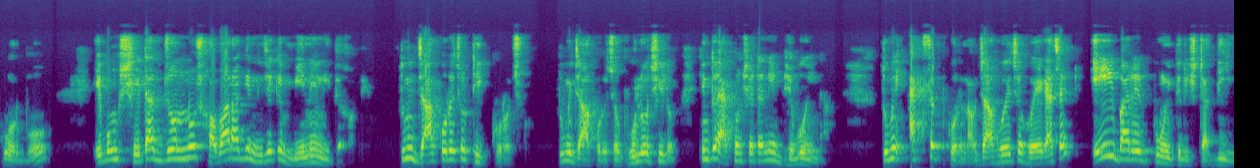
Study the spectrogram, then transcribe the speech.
করব এবং সেটার জন্য সবার আগে নিজেকে মেনে নিতে হবে। তুমি যা করেছ ঠিক করেছ, তুমি যা করেছ ভুলও ছিল, কিন্তু এখন সেটা নিয়ে ভেবোই না। তুমি অ্যাকসেপ্ট করে নাও, যা হয়েছে হয়ে গেছে। এইবারের পঁয়ত্রিশটা দিন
